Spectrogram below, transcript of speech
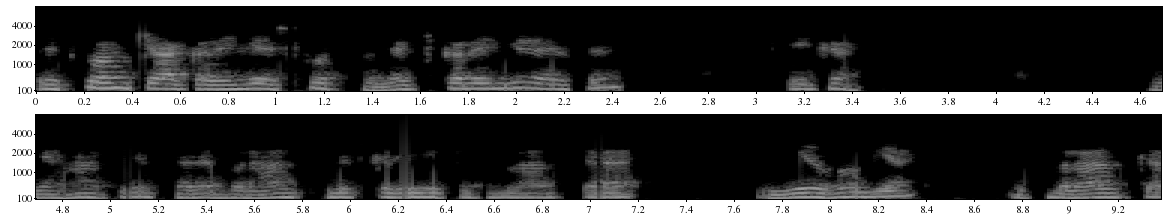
तो इसको हम क्या करेंगे? इसको सेलेक्ट करेंगे ऐसे। ठीक है। यहाँ से पहले ब्रांच सेलेक्ट करेंगे किस ब्रांच का, ये हो गया। इस ब्रांच का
